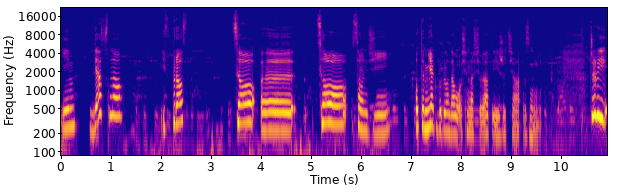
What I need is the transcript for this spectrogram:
im jasno i wprost, co, e, co sądzi o tym, jak wyglądało 18 lat jej życia z nimi. Czyli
